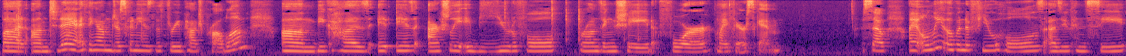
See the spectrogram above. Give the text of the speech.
But um, today I think I'm just going to use the three patch problem um, because it is actually a beautiful bronzing shade for my fair skin. So I only opened a few holes as you can see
